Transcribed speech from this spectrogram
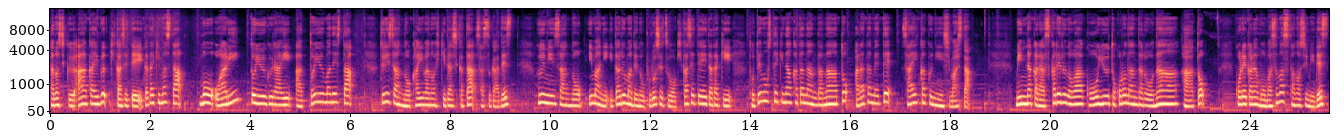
楽しくアーカイブ聞かせていただきました。もう終わり？というぐらいあっという間でした。樹里さんの会話の引き出し方さすがです。ふうみんさんの今に至るまでのプロセスを聞かせていただきとても素敵な方なんだなぁと改めて再確認しました。みんなから好かれるのはこういうところなんだろうなぁハート。これからもますます楽しみです。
